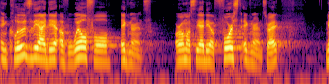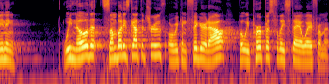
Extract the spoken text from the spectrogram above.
includes the idea of willful ignorance, or almost the idea of forced ignorance, right? Meaning, we know that somebody's got the truth, or we can figure it out, but we purposefully stay away from it.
